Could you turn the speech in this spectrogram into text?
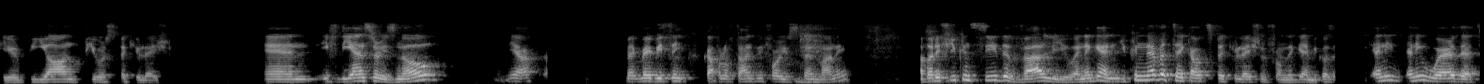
here beyond pure speculation? And if the answer is no, yeah, maybe think a couple of times before you spend money. But if you can see the value, and again, you can never take out speculation from the game because any anywhere that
